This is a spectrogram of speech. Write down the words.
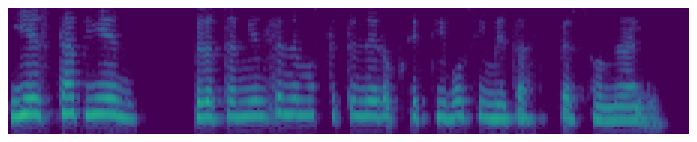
Y está bien, pero también tenemos que tener objetivos y metas personales.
